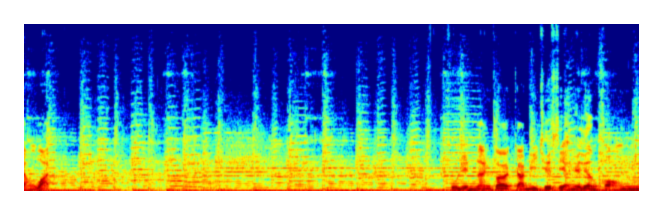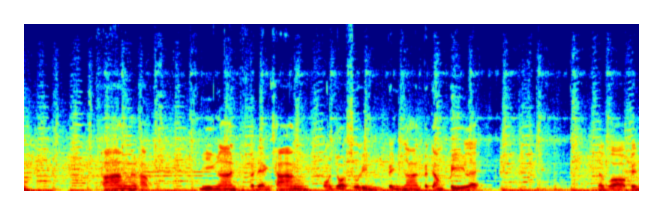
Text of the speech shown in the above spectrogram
จังหวัด สุรินทร์นั้นก็จะมีชื่อเสียงในเรื่องของช้างนะครับ มีงานแสดงช้างของจังหวัดสุรินทร์เป็นงานประจำปีเลย แล้วก็เป็น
